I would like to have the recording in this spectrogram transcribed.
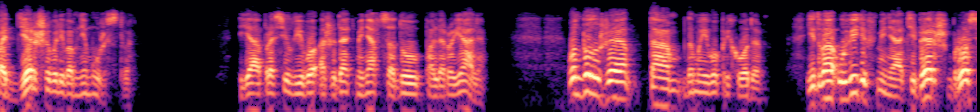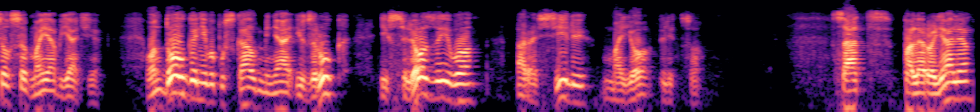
поддерживали во мне мужество. Я просил его ожидать меня в саду Пале-Рояля. Он был уже там до моего прихода. Едва увидев меня, Тиберж бросился в мои объятия. Он долго не выпускал меня из рук и слезы его оросили мое лицо. Сад Пале-Рояля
